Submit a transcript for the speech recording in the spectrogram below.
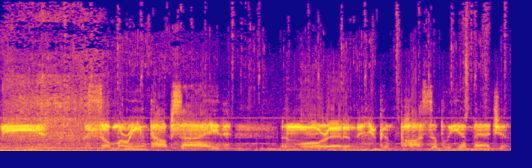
me, the submarine topside, and more him than you can possibly imagine.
